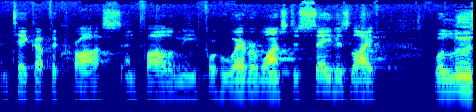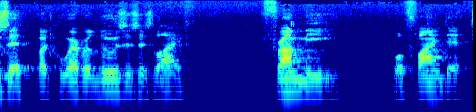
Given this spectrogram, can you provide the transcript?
and take up the cross and follow me. For whoever wants to save his life will lose it, but whoever loses his life from me will find it.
